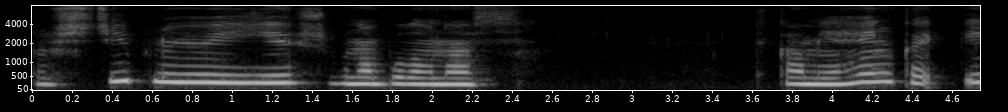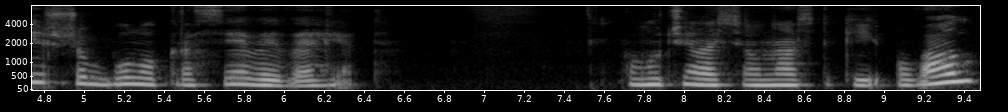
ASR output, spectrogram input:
розщіплюю її, щоб вона була у нас така м'ягенька і щоб було красивий вигляд. Получилося у нас такий овал,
